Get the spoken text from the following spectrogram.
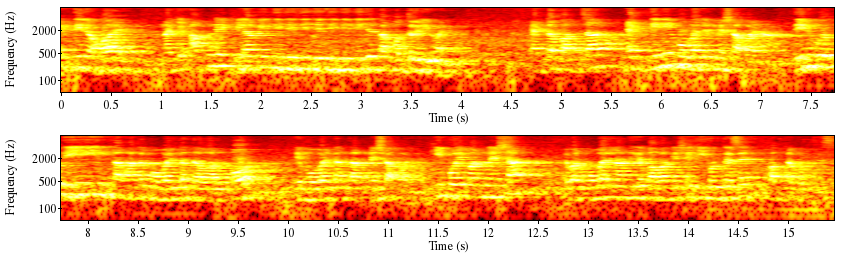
একদিনে হয়? নাকি আপনি ঢিলামি দিতে দিতে দিতে দিতে তারপর তৈরি হয়? একটা বাচ্চা একদিনই মোবাইলের নেশা হয় না। দীর্ঘদিন তার হাতে মোবাইলটা দেওয়ার পর এই মোবাইলটা তার নেশা হয়। কি পরিমাণ নেশা? এবার মোবাইল না দিলে বাবাকে সে কি করতেছে? হত্যা করতেছে।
